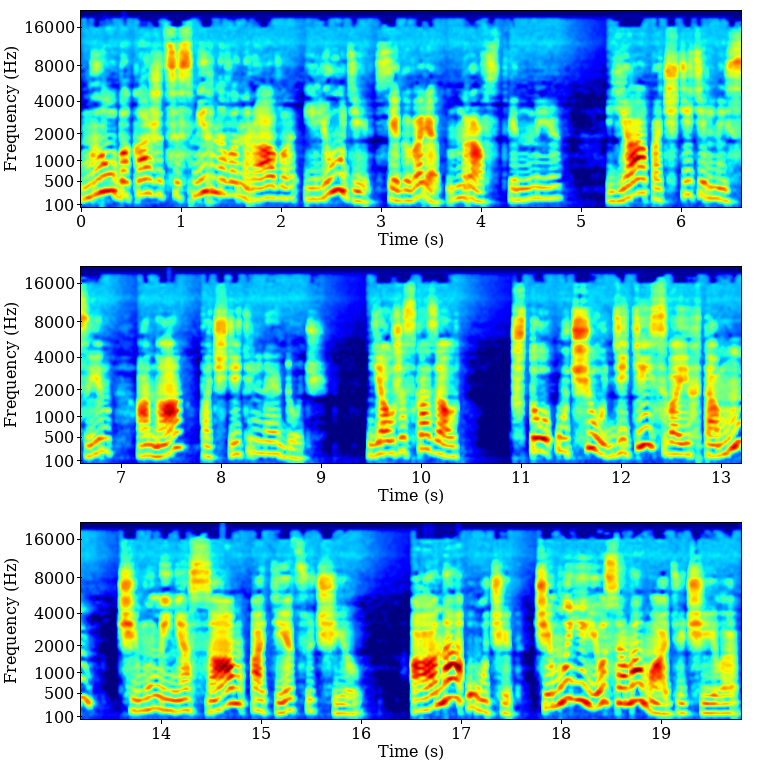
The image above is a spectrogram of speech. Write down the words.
Мы оба, кажется, смирного нрава, и люди, все говорят, нравственные. Я почтительный сын, она почтительная дочь. Я уже сказал, что учу детей своих тому, чему меня сам отец учил. А она учит, чему ее сама мать учила.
